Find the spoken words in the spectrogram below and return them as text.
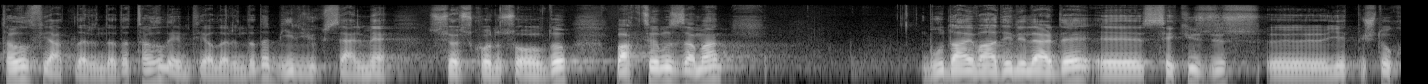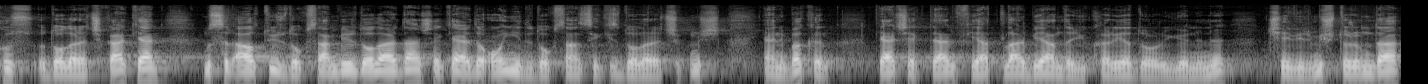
tahıl fiyatlarında da, tahıl emtialarında da bir yükselme söz konusu oldu. Baktığımız zaman Buğday vadelilerde 879 e, dolara çıkarken mısır 691 dolardan, şekerde 17.98 dolara çıkmış. Yani bakın gerçekten fiyatlar bir anda yukarıya doğru yönünü çevirmiş durumda.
